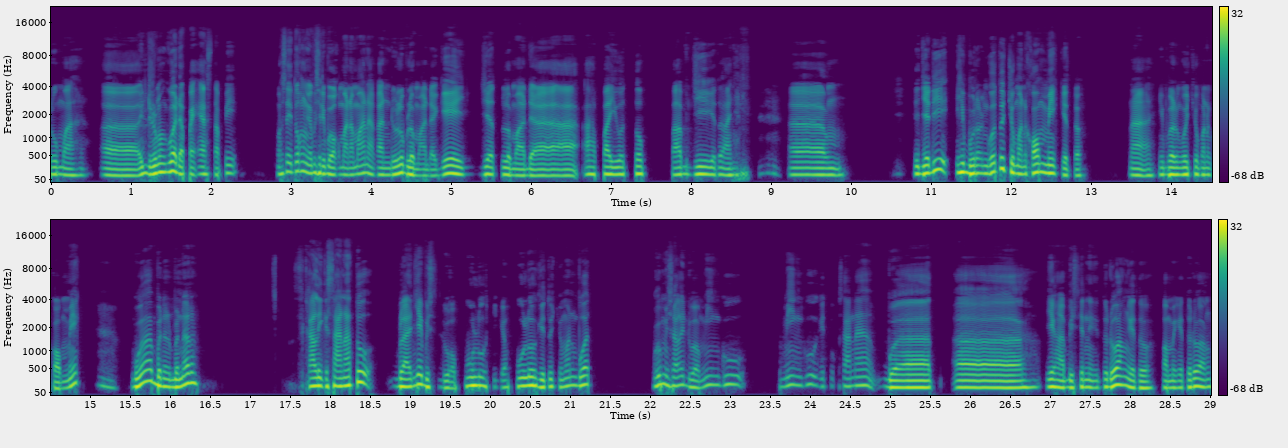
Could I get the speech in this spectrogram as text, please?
rumah. Uh, di rumah gue ada PS tapi maksudnya itu kan nggak bisa dibawa ke mana-mana kan. Dulu belum ada gadget belum ada apa YouTube PUBG gitu hanya um, ya jadi hiburan gue tuh cuman komik gitu Nah, hiburan gue cuman komik. Gue bener-bener sekali ke sana tuh belanja bisa 20, 30 gitu. Cuman buat gue misalnya dua minggu, minggu gitu ke sana buat eh uh, yang ngabisin itu doang gitu, komik itu doang.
